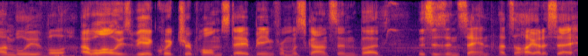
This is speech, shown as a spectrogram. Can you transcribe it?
Unbelievable. I will always be a QuikTrip homestay being from Wisconsin, but this is insane. That's all I gotta say.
